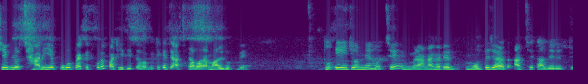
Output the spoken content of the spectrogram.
সেগুলো ছাড়িয়ে পুরো প্যাকেট করে পাঠিয়ে দিতে হবে। ঠিক আছে, আজকে আবার মাল ঢুকবে। তো এই জন্যে হচ্ছে রানাঘাটের মধ্যে যারা আছে, তাদের একটু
